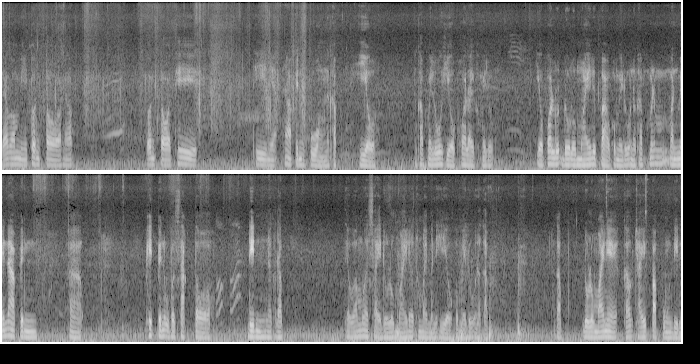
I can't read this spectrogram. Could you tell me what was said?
แล้วก็มีต้นตอนะครับ ต้นตอที่ ที่เนี่ยน่าเป็นห่วงนะครับ เหี่ยวนะครับ ไม่รู้เหี่ยวเพราะอะไรก็ไม่รู้ เหี่ยวเพราะโดโลไมหรือเปล่าก็ไม่รู้นะครับ มันมันไม่น่าเป็นพิษเป็นอุปสรรคต่อดินนะครับ แต่ว่าเมื่อใส่โดโลไมแล้วทำไมมันเหี่ยวก็ไม่รู้นะครับนะครับโดโลไมเนี่ยเขาใช้ปรับปรุงดิน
